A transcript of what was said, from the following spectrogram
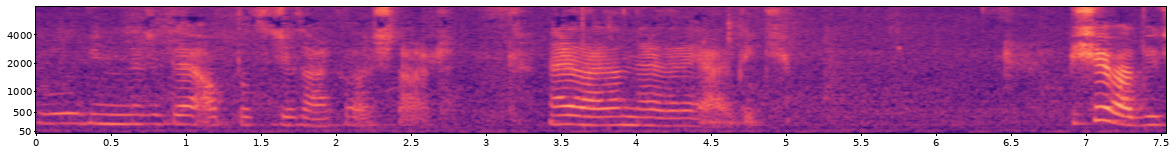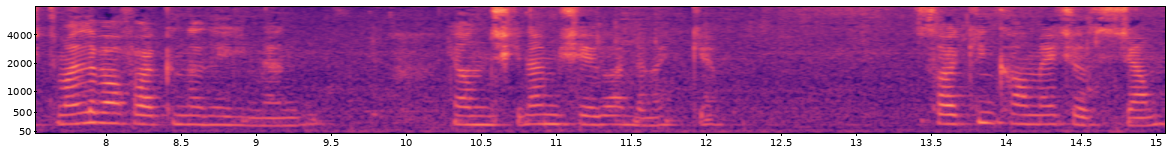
Bu günleri de atlatacağız arkadaşlar. Nerelerden nerelere geldik. Bir şey var büyük ihtimalle ben farkında değilim yani. Yanlış giden bir şey var demek ki. Sakin kalmaya çalışacağım.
